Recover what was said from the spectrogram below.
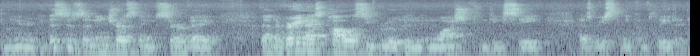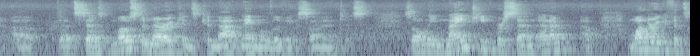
community. This is an interesting survey that a very nice policy group in, in Washington, D.C. has recently completed uh, that says most Americans cannot name a living scientist. So only 19%, and I'm, I'm wondering if it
